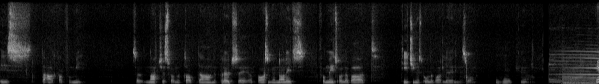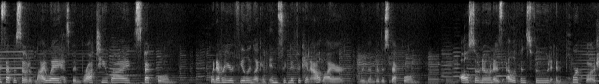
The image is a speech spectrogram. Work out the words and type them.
is the outcome for me? So not just from a top-down approach, say I'm passing on knowledge. For me, it's all about teaching. Is all about learning as well. Mm-hmm. Yeah. This episode of My Way has been brought to you by Spekboom. Whenever you're feeling like an insignificant outlier, remember the spekboom. Also known as elephant's food and pork bush,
